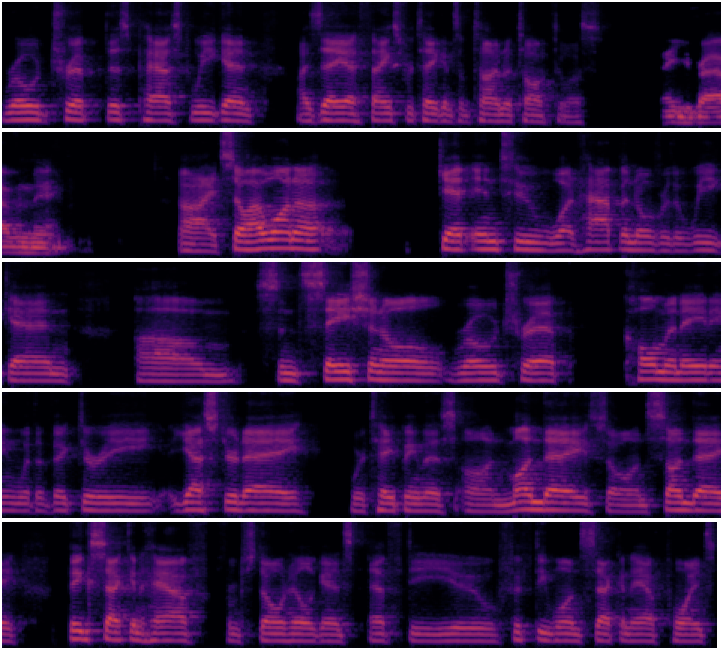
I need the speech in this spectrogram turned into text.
road trip this past weekend. Isaiah, thanks for taking some time to talk to us. Thank you for having me. All right. So I want to get into what happened over the weekend. Um, sensational road trip culminating with a victory yesterday. We're taping this on Monday. So on Sunday, big second half from Stonehill against FDU, 51 second half points.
